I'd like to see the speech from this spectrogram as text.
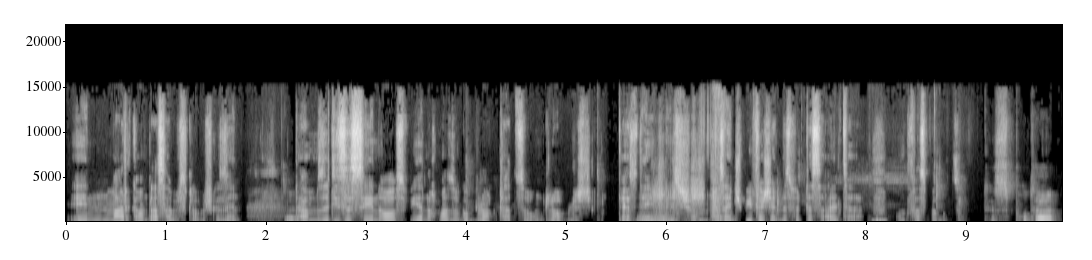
in Marca und das habe ich glaube ich gesehen. Ja. Da haben sie diese Szene raus, wie er nochmal so geblockt hat, so unglaublich. Der Mhm. ist schon, sein Spielverständnis für das Alter, unfassbar gut. Das ist brutal.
